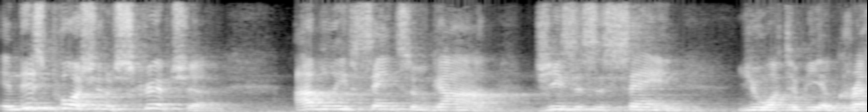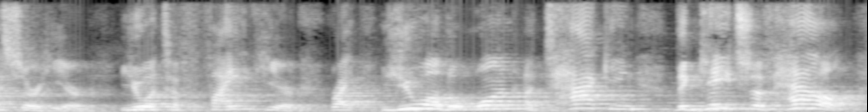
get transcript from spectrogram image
in this portion of Scripture, I believe, saints of God, Jesus is saying, you are to be aggressor here. You are to fight here, right? You are the one attacking the gates of hell.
